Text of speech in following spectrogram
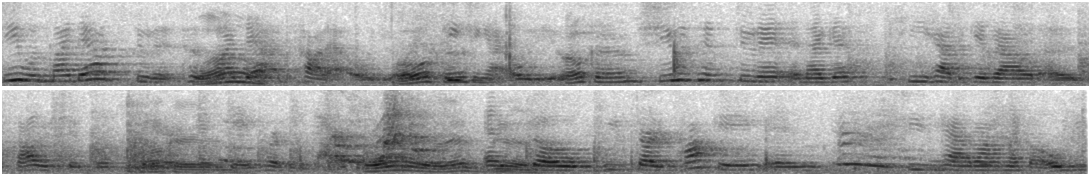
She was my dad's student because my dad taught at OU, or Okay. teaching at OU. Okay. She was his student, and I guess he had to give out a scholarship once year Okay. and gave her the scholarship. Oh, that's and good. so we started talking, and she had on like a OU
